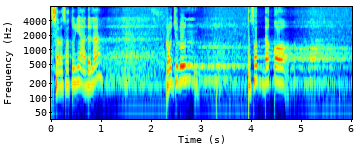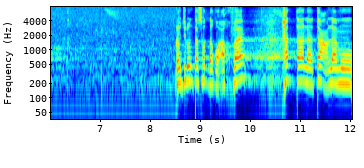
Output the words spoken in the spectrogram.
salah satunya adalah rajulun tasaddaqa rajulun tasaddaqa akhfa hatta la ta'lamu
